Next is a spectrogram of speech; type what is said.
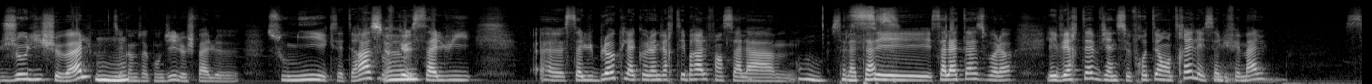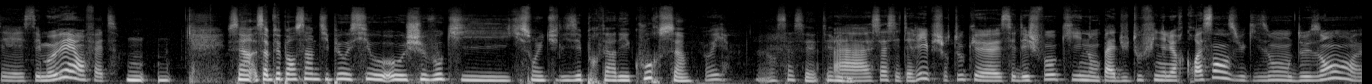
joli cheval. Mhm. C'est comme ça qu'on dit, le cheval euh, soumis, etc. Sauf Ah que oui. ça lui, euh, ça lui bloque la colonne vertébrale. Enfin, ça la, Oh, ça la tasse. ça la tasse, voilà. Les vertèbres viennent se frotter entre elles et ça lui fait mal. C'est c'est mauvais en fait. Mm, mm. Ça me fait penser un petit peu aussi aux, aux chevaux qui, qui sont utilisés pour faire des courses. Oui. Alors ça, c'est terrible. Ah, ça, c'est terrible, surtout que c'est des chevaux qui n'ont pas du tout fini leur croissance, vu qu'ils ont deux ans. euh,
